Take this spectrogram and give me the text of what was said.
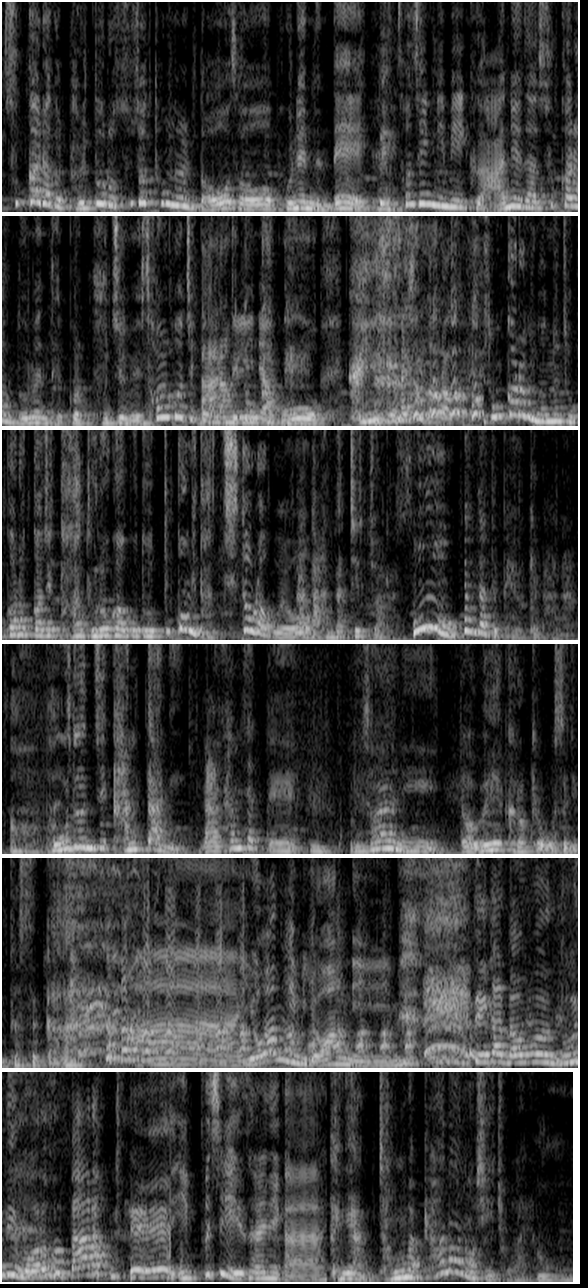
숟가락을 별도로 수저통을 넣어서 보냈는데 네. 선생님이 그 안에다 숟가락 넣으면 될 걸 굳이 왜 설거지거리 나랑 늘리냐고 그 얘기 하시더라고 손가락 넣는 젓가락까지 다 들어가고도 뚜껑이 닫히더라고요 나도 안 다칠 줄 알았어. 오! 선생님들한테 배울 게 많아. 어, 뭐든지 간단히. 난 3세 때 음. 우리 서연이 내가 왜 그렇게 옷을 입혔을까? 아 여왕님이 여왕님 내가 너무 눈이 멀어서 딸한테 이쁘지 서연이가 그냥 정말 편한 옷이 좋아요. 어.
